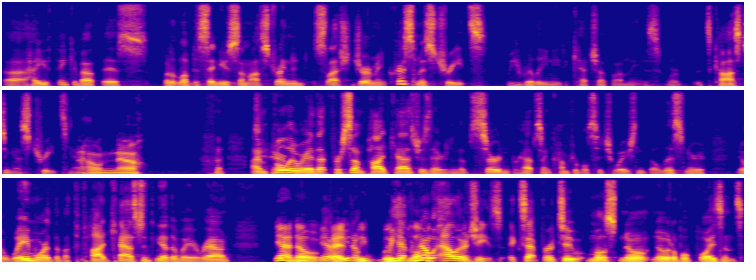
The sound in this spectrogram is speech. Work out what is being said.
uh, how you think about this, but I'd love to send you some Austrian slash German Christmas treats. We really need to catch up on these. We're, it's costing us treats now. Oh no. I'm fully aware that for some podcasters, there's an absurd and perhaps uncomfortable situation that the listener know way more about the podcast than the other way around. Yeah, no. Yeah, we, we, we, we have no it. allergies except for two most no, notable poisons.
